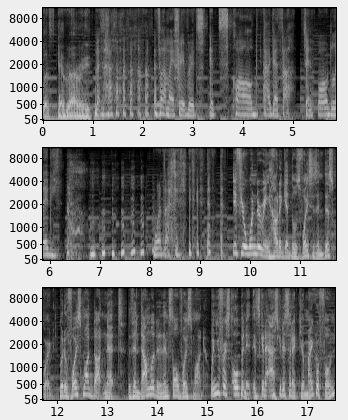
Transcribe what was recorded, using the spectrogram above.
Let's get married. it's one of my favorites. It's called Agatha. It's an old lady. what the? If you're wondering how to get those voices in Discord, go to voicemod.net, then download and install Voicemod. When you first open it, it's gonna ask you to select your microphone,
